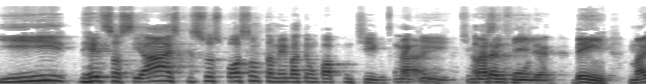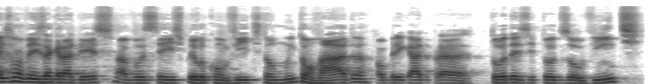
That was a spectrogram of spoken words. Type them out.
e redes sociais, que as pessoas possam também bater um papo contigo. Como é que. Que maravilha. Bem, mais uma vez agradeço a vocês pelo convite, estou muito honrado. Obrigado para todas e todos os ouvintes.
